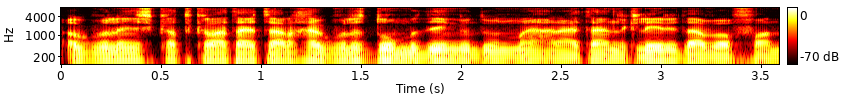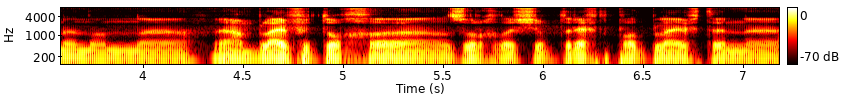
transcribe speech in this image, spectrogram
Ook wel eens kattenkwaad uithalen. Ga je ook wel eens domme dingen doen. Maar ja, uiteindelijk leer je daar wel van. En dan eh, ja, blijf je toch eh, zorgen dat je op het rechte pad blijft. En, eh,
